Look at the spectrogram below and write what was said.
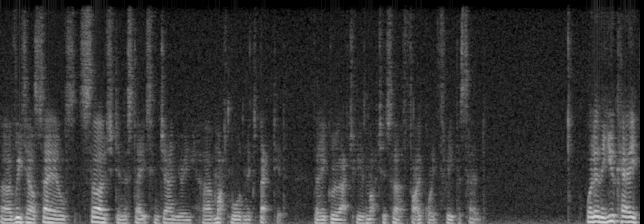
uh, retail sales surged in the States in January uh, much more than expected. They grew actually as much as uh, 5.3%. Well, in the UK, at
